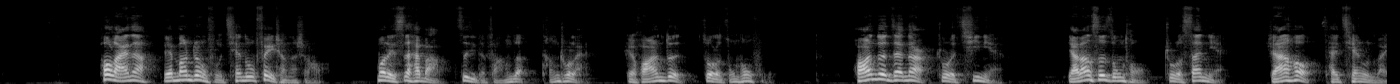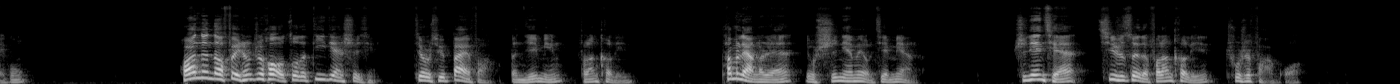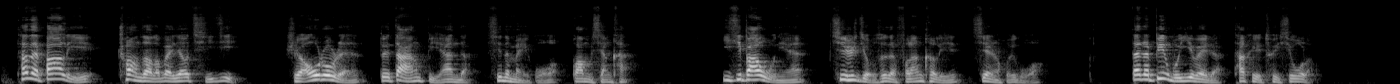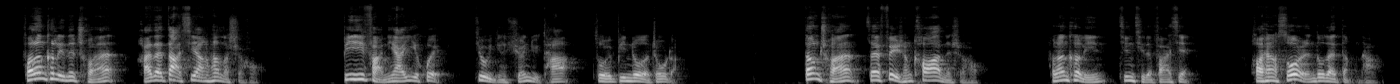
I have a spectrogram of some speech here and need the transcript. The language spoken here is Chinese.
后来呢，联邦政府迁都费城的时候，莫里斯还把自己的房子腾出来。给华盛顿做了总统府，华盛顿在那儿住了七年，亚当斯总统住了三年，然后才迁入了白宫。华盛顿到费城之后做的第一件事情就是去拜访本杰明·富兰克林，他们两个人有十年没有见面了。十年前，七十岁的富兰克林出使法国，他在巴黎创造了外交奇迹，使欧洲人对大洋彼岸的新的美国刮目相看。一七八五年。七十九岁的富兰克林卸任回国，但这并不意味着他可以退休了。富兰克林的船还在大西洋上的时候，宾夕法尼亚议会就已经选举他作为宾州的州长。当船在费城靠岸的时候，富兰克林惊奇地发现，好像所有人都在等他。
